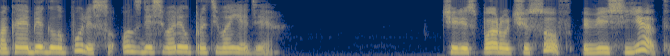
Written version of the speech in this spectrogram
Пока я бегала по лесу, он здесь варил противоядие». «Через пару часов весь яд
